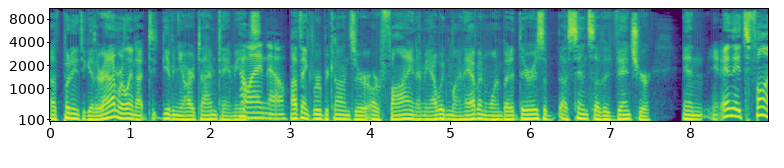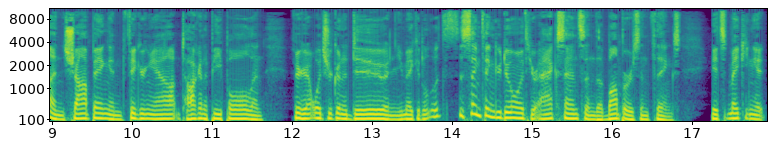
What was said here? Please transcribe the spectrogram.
of putting it together. And I'm really not t- giving you a hard time, Tammy. Oh, I know. I think Rubicons are, are fine. I mean, I wouldn't mind having one, but there is a, a sense of adventure and and it's fun shopping and figuring out, and talking to people and figuring out what you're going to do. And you make it. It's the same thing you're doing with your accents and the bumpers and things. It's making it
